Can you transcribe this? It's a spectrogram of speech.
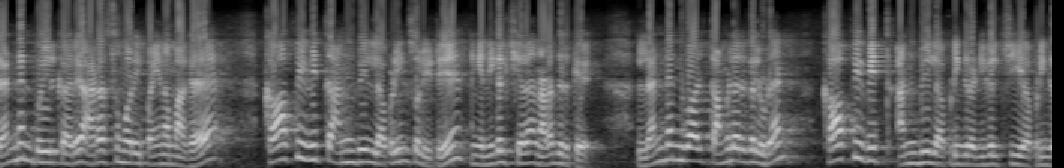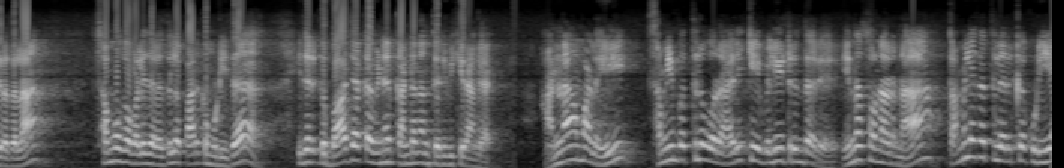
லண்டன் போயிருக்காரு அரசு முறை பயணமாக. காஃபி வித் அன்பில் அப்படின்னு சொல்லிட்டு இங்கே நிகழ்ச்சியெல்லாம் நடந்திருக்கு. லண்டன் வாழ் தமிழர்களுடன் காஃபி வித் அன்பில் அப்படிங்கிற நிகழ்ச்சி அப்படிங்கிறதெல்லாம் சமூக வலைதளத்தில் பார்க்க முடியுதா? இதற்கு பாஜகவினர் கண்டனம் தெரிவிக்கிறாங்க. அண்ணாமலை சமீபத்தில் ஒரு அறிக்கை வெளியிட்டிருந்தாரு. என்ன சொன்னாருன்னா தமிழகத்தில் இருக்கக்கூடிய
